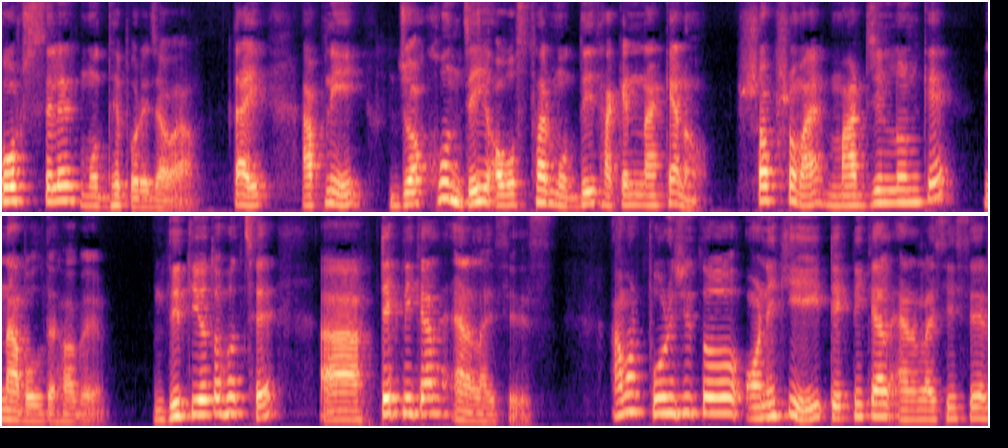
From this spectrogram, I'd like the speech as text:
ফোর্স সেলের মধ্যে পড়ে যাওয়া। তাই আপনি যখন যেই অবস্থার মধ্যেই থাকেন না কেন, সব সময় মার্জিন লোনকে না বলতে হবে। দ্বিতীয়ত হচ্ছে টেকনিক্যাল অ্যানালাইসিস আমার পরিচিত অনেকেই টেকনিক্যাল অ্যানালাইসিসের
